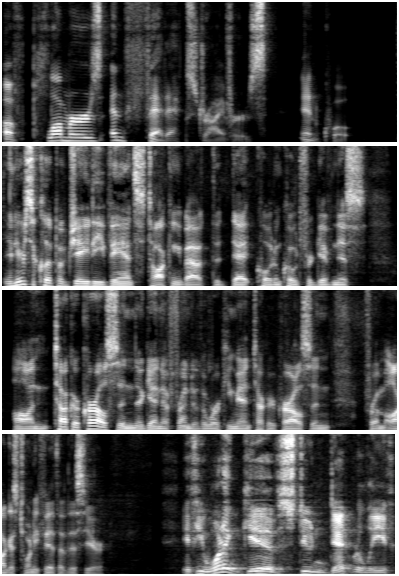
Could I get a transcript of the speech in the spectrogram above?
of plumbers and FedEx drivers, end quote. And here's a clip of JD Vance talking about the debt, quote unquote, forgiveness on Tucker Carlson, again, a friend of the working man, Tucker Carlson, from August 25th of this year. If you want to give student debt relief,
